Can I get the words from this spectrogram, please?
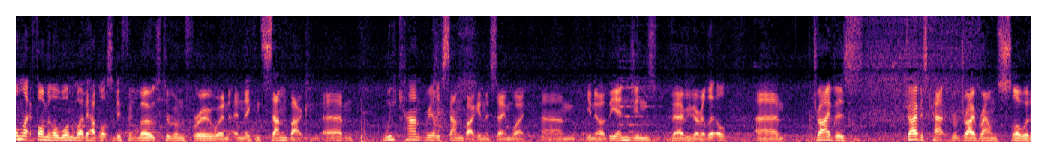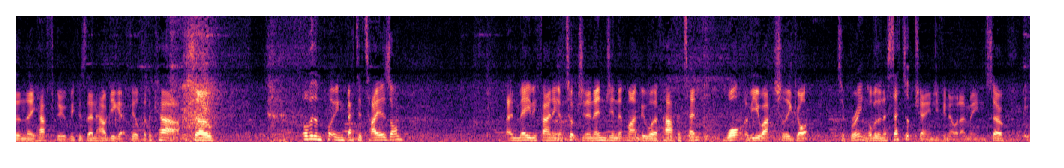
unlike Formula One where they have lots of different modes to run through and, and they can sandbag. Um, we can't really sandbag in the same way. Um, you know, the engines vary very little. Um, drivers drivers can't dr- drive around slower than they have to because then how do you get feel for the car? So, other than putting better tyres on, and maybe finding a touch in an engine that might be worth half a tenth, what have you actually got to bring other than a setup change, if you know what I mean? So it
